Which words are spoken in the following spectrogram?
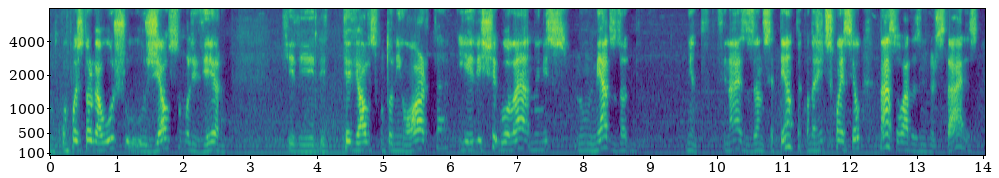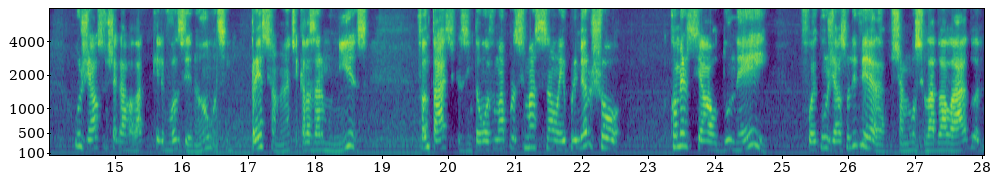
um compositor gaúcho, o Gelson Oliveira, que ele, ele, teve aulas com Toninho Horta e ele chegou lá no início, no meados do, finais dos anos 70, quando a gente se conheceu nas rodas universitárias, o Gelson chegava lá com aquele vozeirão assim impressionante, aquelas harmonias fantásticas. Então houve uma aproximação. E o primeiro show comercial do Ney foi com o Gelson Oliveira. Chamou-se lado a lado,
